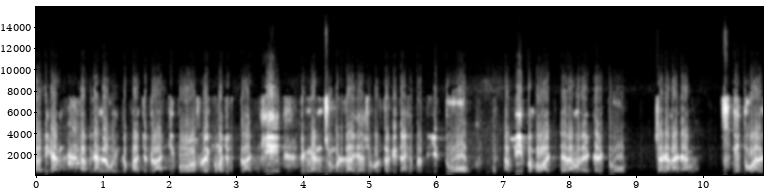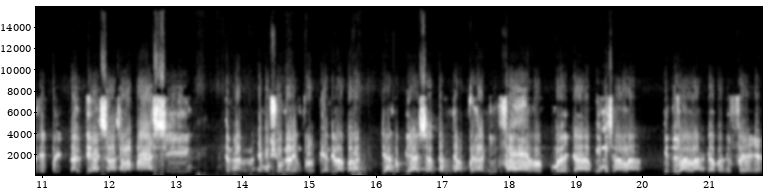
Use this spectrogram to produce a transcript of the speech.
Tapi kan, tapi kan lebih ke budget lagi, bos. Lebih ke budget lagi dengan sumber daya supporter kita yang seperti itu. Tapi pembawa acara mereka itu seakan-akan itu hal, hal biasa, salah passing dengan emosional yang berlebihan di lapangan dianggap biasa dan nggak berani fair mereka. Ini salah, itu salah, nggak berani fair.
